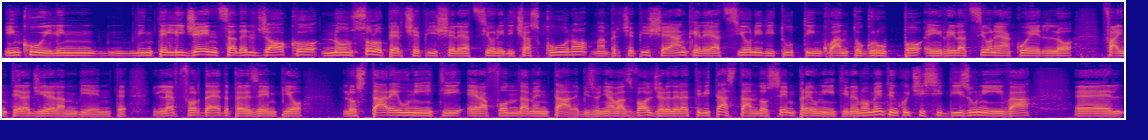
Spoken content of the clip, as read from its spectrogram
in cui l'in- l'intelligenza del gioco non solo percepisce le azioni di ciascuno, ma percepisce anche le azioni di tutti in quanto gruppo e in relazione a quello fa interagire l'ambiente. Il Left 4 Dead, per esempio, lo stare uniti era fondamentale, bisognava svolgere delle attività stando sempre uniti. Nel momento in cui ci si disuniva, eh,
